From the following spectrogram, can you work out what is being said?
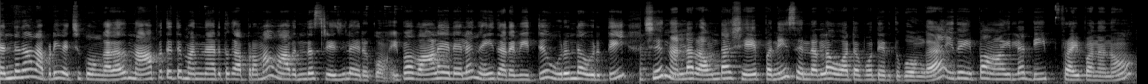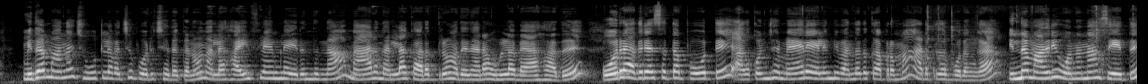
ரெண்டு நாள் அப்படியே வச்சுக்கோங்க. அதாவது நாற்பத்தெட்டு மணி நேரத்துக்கு அப்புறமா மாவு இந்த ஸ்டேஜில் இருக்கும். இப்போ வாழை இலையில நெய் தடவிட்டு உருண்டை உருட்டி வச்சு நல்லா ரவுண்டாக ஷேப் பண்ணி சென்டரில் ஓட்டை போட்டு எடுத்துக்கோங்க. இதை இப்போ ஆயிலில் டீப் ஃப்ரை பண்ணணும். மிதமான சூட்டில் வச்சு பொரிச்செடுக்கணும். நல்லா ஹை ஃப்ளேமில் இருந்துன்னா மேலே நல்லா கருத்துரும். அதே நேரம் உள்ளே வேகாது. ஒரு அதிரசத்தை போட்டு அது கொஞ்சம் மேலே எலும்பி வந்ததுக்கு அப்புறமா அடுத்ததை போடுங்க. இந்த மாதிரி ஒன்றுனா சேர்த்து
